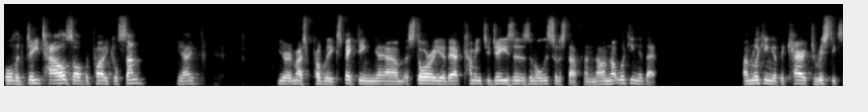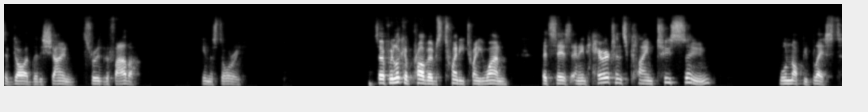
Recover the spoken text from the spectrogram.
all the details of the prodigal son. You know, you're most probably expecting um, a story about coming to Jesus and all this sort of stuff. And I'm not looking at that. I'm looking at the characteristics of God that is shown through the Father in the story. So if we look at Proverbs 20, 21, it says, An inheritance claimed too soon will not be blessed.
